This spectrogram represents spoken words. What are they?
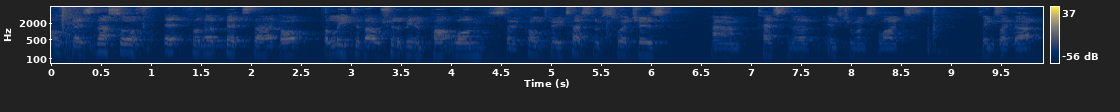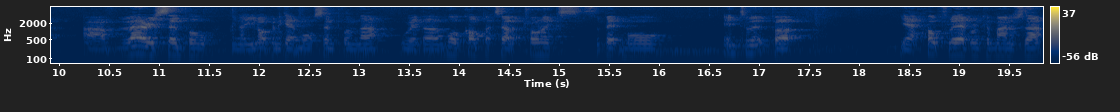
Okay, so that's sort of it for the bits that I got deleted that should have been in part one. So we've gone through testing of switches and testing of instruments, lights, things like that. Uh, very simple, you know, you're not going to get more simple than that. With uh, more complex electronics, it's a bit more into it, but yeah, hopefully everyone can manage that.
